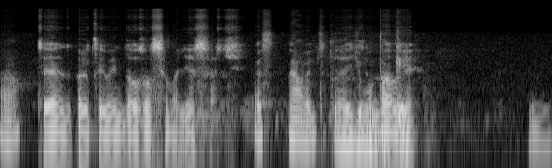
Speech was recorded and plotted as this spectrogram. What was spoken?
Jo? To je pro ty Windows 8 a 10. Jas, já vím, co to je, mám taky. Hm.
